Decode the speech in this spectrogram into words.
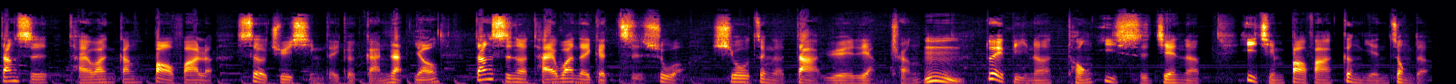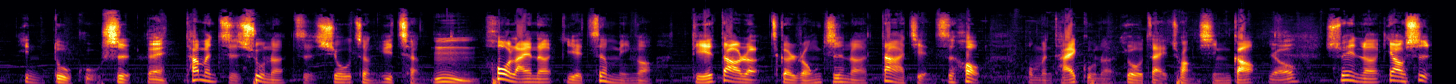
当时台湾刚爆发了社区型的一个感染，有，当时呢台湾的一个指数哦修正了大约两成，嗯，对比呢同一时间呢疫情爆发更严重的。印度股市，对，他们指数呢只修正一成，嗯，后来呢也证明哦，跌到了这个融资呢大减之后，我们台股呢又再创新高，有，所以呢，要是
